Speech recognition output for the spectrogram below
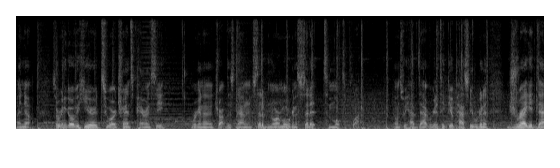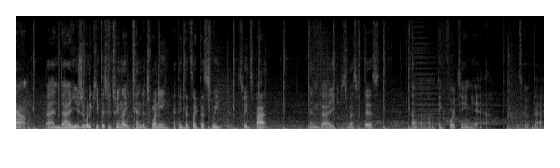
I know. So we're gonna go over here to our transparency we're gonna drop this down. Instead of normal, we're gonna set it to multiply. And once we have that, we're gonna take the opacity, we're gonna drag it down. And uh, usually want to keep this between like 10 to 20. I think that's like the sweet, sweet spot. And uh, you can just mess with this. Uh, I think 14, yeah. Let's go with that.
